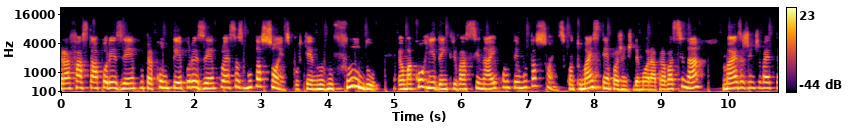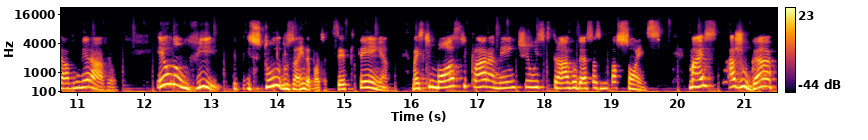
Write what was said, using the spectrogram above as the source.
para afastar, por exemplo, para conter, por exemplo, essas mutações, porque no, no, fundo é uma corrida entre vacinar e conter mutações. Quanto mais tempo a gente demorar para vacinar, mais a gente vai estar vulnerável. Eu não vi estudos ainda, pode ser que tenha, mas que mostre claramente o estrago dessas mutações. Mas, a julgar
